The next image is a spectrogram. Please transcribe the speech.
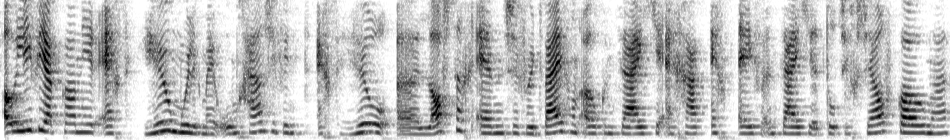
Olivia kan hier echt heel moeilijk mee omgaan. Ze vindt het echt heel uh, lastig en ze verdwijnt dan ook een tijdje en gaat echt even een tijdje tot zichzelf komen.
